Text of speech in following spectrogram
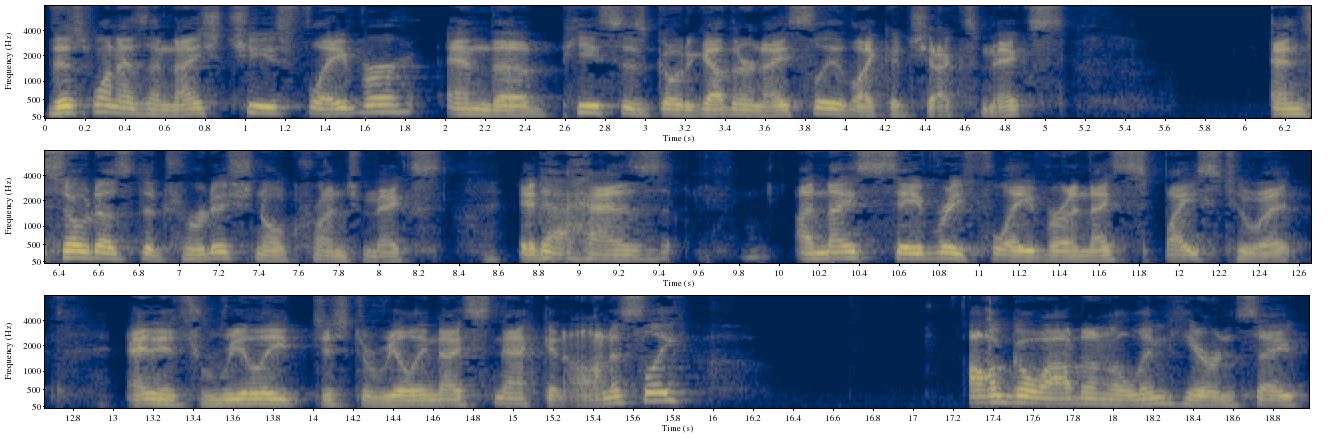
this one has a nice cheese flavor, and the pieces go together nicely like a Chex Mix. And so does the traditional Crunch Mix. It has a nice savory flavor, a nice spice to it, and it's really just a really nice snack. And honestly, I'll go out on a limb here and say,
